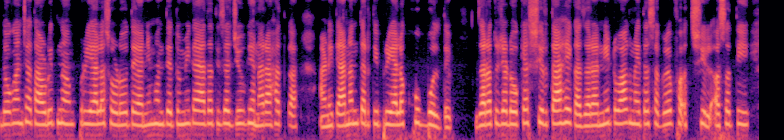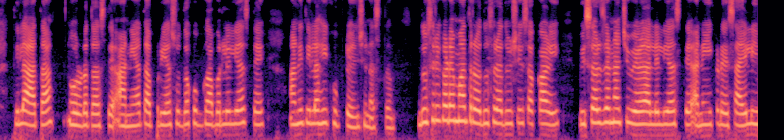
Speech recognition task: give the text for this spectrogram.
दोघांच्या तावडीतनं प्रियाला सोडवते आणि म्हणते तुम्ही काय आता तिचा जीव घेणार आहात का? आणि त्यानंतर ती प्रियाला खूप बोलते जरा तुझ्या डोक्यात शिरता आहे का? जरा नीट वाग नाही तर सगळे फसशील. असं ती तिला आता ओरडत असते. आणि आता प्रिया सुद्धा खूप घाबरलेली असते. आणि तिलाही खूप टेन्शन असतं. दुसरीकडे मात्र दुसऱ्या दिवशी सकाळी विसर्जनाची वेळ आलेली असते आणि इकडे सायली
